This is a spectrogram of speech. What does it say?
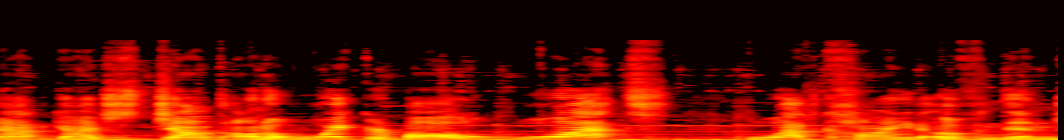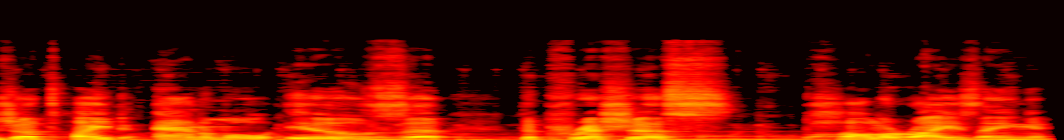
that guy just jumped on a wicker ball. What? What kind of ninja type animal is uh, the precious polarizing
